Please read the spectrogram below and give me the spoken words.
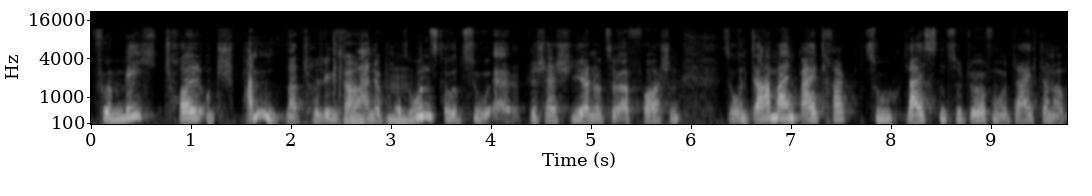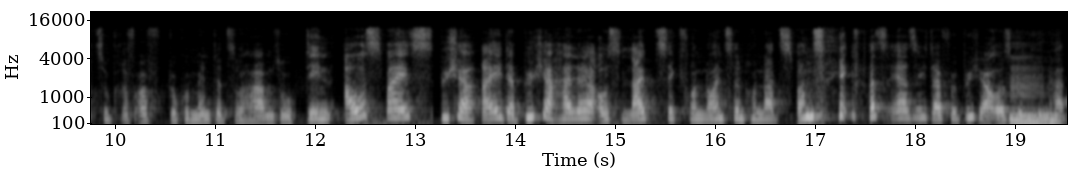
für mich toll und spannend natürlich, Klar. so eine mhm. Person mhm. zu, zu recherchieren und zu erforschen. So, und da meinen Beitrag zu leisten zu dürfen und da ich dann auch Zugriff auf Dokumente zu haben, so den Ausweis Bücherei der Bücherhalle aus Leipzig von 1920, was er sich da für Bücher ausgeliehen hm. hat.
